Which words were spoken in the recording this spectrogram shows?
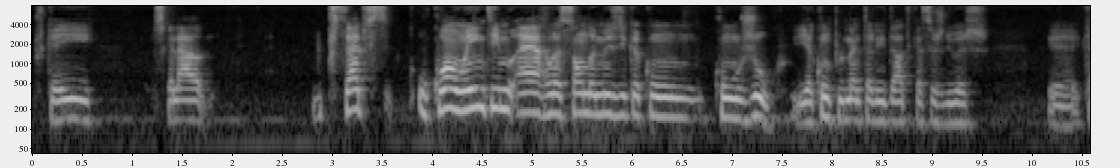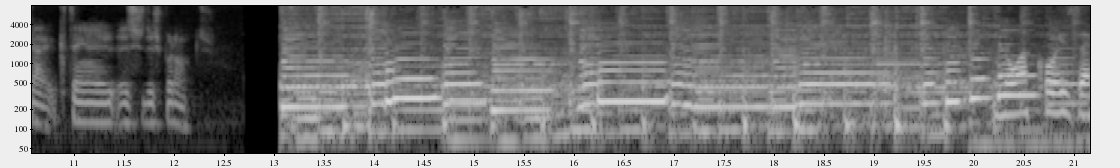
Porque aí, se calhar, percebe-se o quão íntimo é a relação da música com, com o jogo e a complementaridade que essas duas eh, que, que têm esses dois parâmetros. Há coisa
